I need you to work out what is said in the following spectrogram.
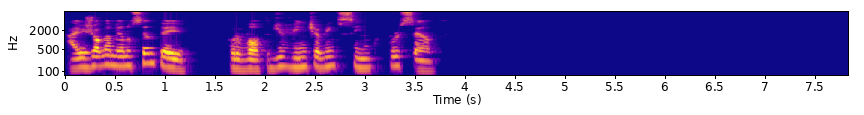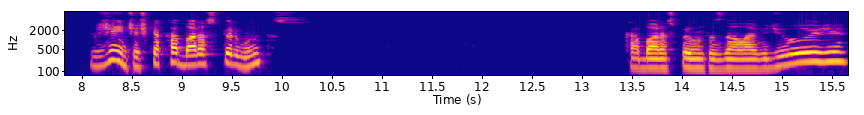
aí joga menos centeio, por volta de 20 a 25%. Gente, acho que acabaram as perguntas. Acabaram as perguntas da live de hoje.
